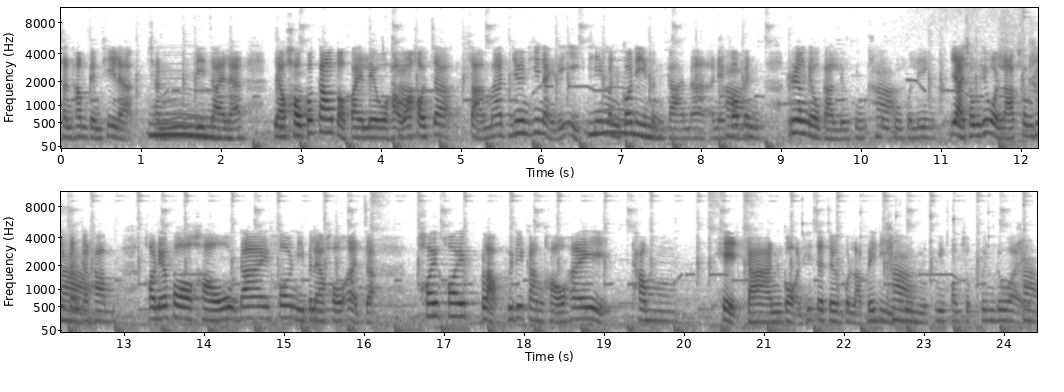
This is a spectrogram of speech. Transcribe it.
ฉันทำเต็มที่แล้ว ฉันอืมดีใจแล้ว แล้วเขาก็ก้าวต่อไปเร็วค่ะค่ะว่าเขาจะสามารถยื่นที่ไหนได้อีกที่อืมมันก็ดีเหมือนกันอะอันนี้ค่ะก็เป็นเรื่องเดียวกันเลยคุณค่ะคุณครูเบลลิงอย่าชมที่ผลลัพธ์ชมที่ค่ะการกระทำคราวนี้พอเขาได้ข้อนี้ไปแล้วเขาอาจจะค่อยๆ ปรับพฤติกรรมเขาให้ทำเหตุการณ์ก่อนที่จะเจอผลลัพธ์ได้ดีขึ้นมีความสุขขึ้นด้วยค่ะ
